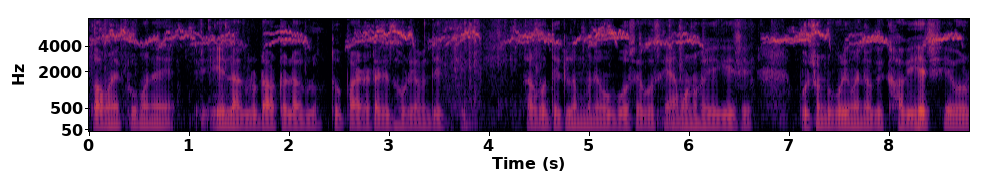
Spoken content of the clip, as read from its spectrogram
তো আমার একটু মানে এ লাগল ডাউটও লাগল। তো পায়রাটাকে ধরে আমি দেখছি। তারপর দেখলাম মানে ও বসে বসে এমন হয়ে গিয়েছে। প্রচণ্ড পরিমাণে ওকে খাইয়েছে ওর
